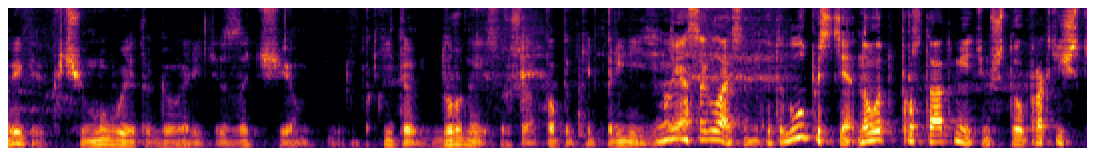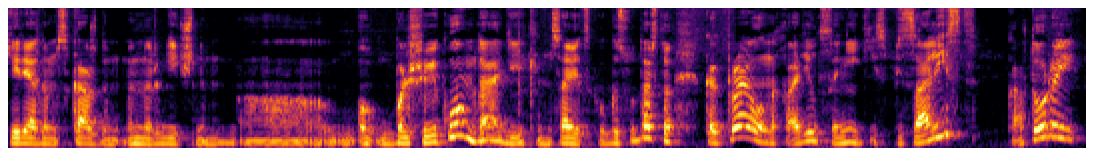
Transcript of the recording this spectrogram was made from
веке. К чему вы это говорите? Зачем? Какие-то дурные совершенно попытки принизить. Ну, я согласен, это глупости, но вот просто отметим, что практически рядом с каждым энергичным а, большевиком, да, деятелем советского государства, как правило, находился некий специалист, который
